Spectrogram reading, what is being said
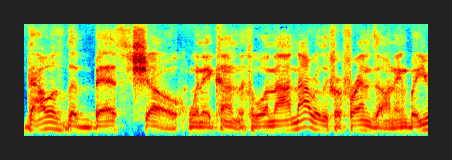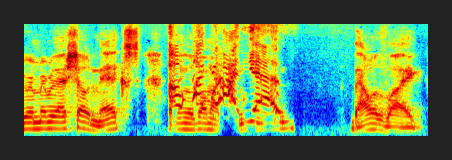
that was the best show when it comes to well not not really for friend zoning, but you remember that show next? I oh my god, yes. That was like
